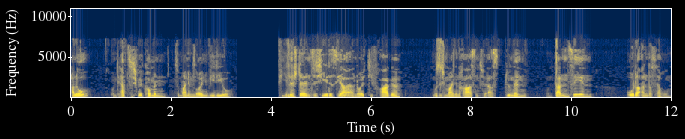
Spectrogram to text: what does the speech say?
Hallo und herzlich willkommen zu meinem neuen Video. Viele stellen sich jedes Jahr erneut die Frage, muss ich meinen Rasen zuerst düngen und dann säen oder andersherum?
